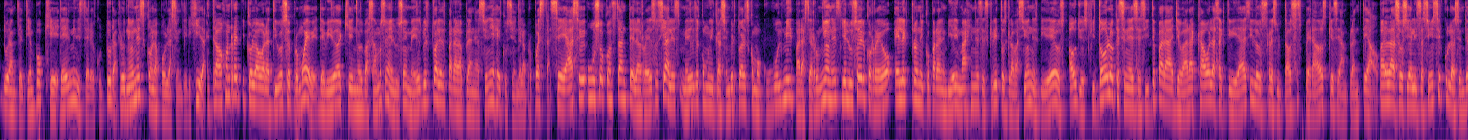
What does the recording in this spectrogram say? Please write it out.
durante el tiempo que dé el Ministerio de Cultura, reuniones con la población dirigida. El trabajo en red y colaborativo se promueve debido a que nos basamos en el uso de medios virtuales para la planeación y ejecución de la propuesta. Se hace uso constante de las redes sociales, medios de comunicación virtuales como Google Meet para hacer reuniones y el uso del correo electrónico para el envío de imágenes, escritos, grabaciones, videos, audios y todo lo que se necesite para llevar a cabo las actividades y los resultados esperados que se han planteado. Para la socialización y circulación de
